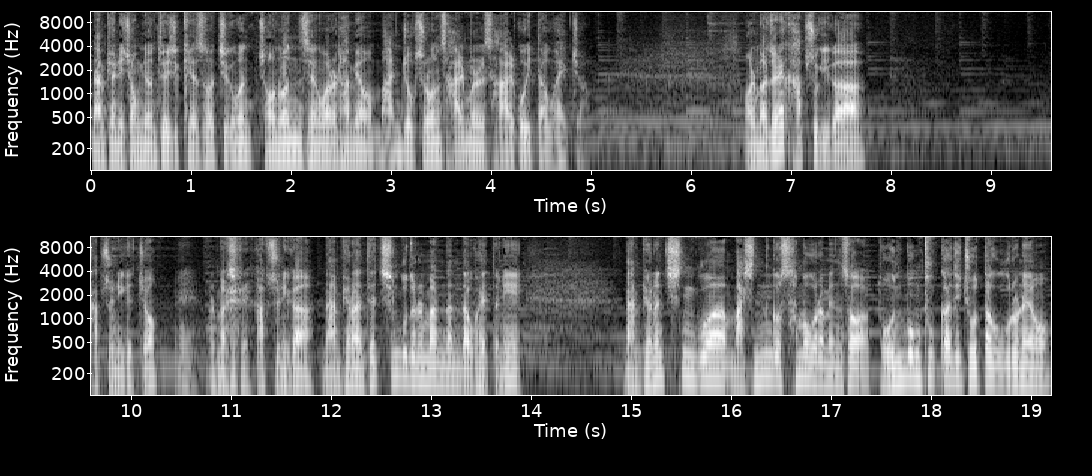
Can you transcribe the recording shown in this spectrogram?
남편이 정년 퇴직해서 지금은 전원 생활을 하며 만족스러운 삶을 살고 있다고 했죠. 얼마 전에 갑수기가 갑순이겠죠? 예, 얼마 전에 갑순이가 남편한테 친구들을 만난다고 했더니 남편은 친구와 맛있는 거 사 먹으라면서 돈 봉투까지 줬다고 그러네요.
